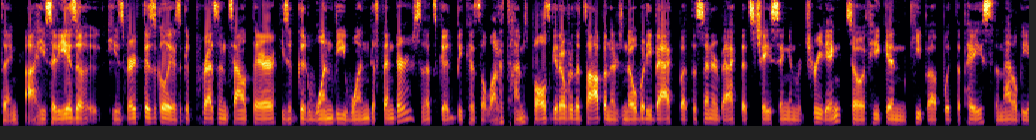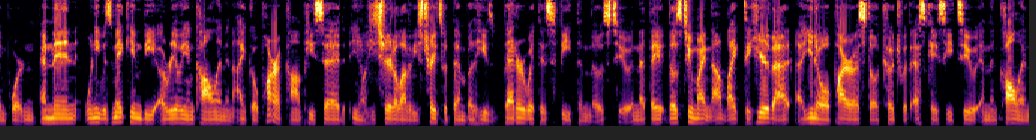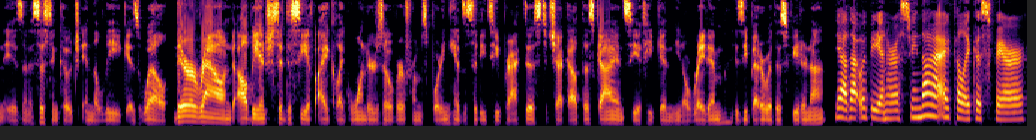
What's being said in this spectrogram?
thing. Uh, he said he is a, he is very physical. He has a good presence out there. He's a good 1v1 defender. So that's good because a lot of times balls get over the top and there's nobody back but the center back that's chasing and retreating. So if he can keep up with the pace, then that'll be important. And then when he was making the Aurélien Collin and Ike Opara comp, he said, you know, he shared a lot of these traits with them, but he's better with his feet than those two. And that they, those two might not like to hear that. Uh, you know, Opara is still a coach with SKC2, and then Collin is an assistant coach in the league as well. They're around. I'll be interested to see if Ike like wanders over from Sporting Kansas City to practice to check out this guy and see if he can, you know, rate him. Is he better with his feet or not? Yeah, that would be interesting. That I feel like is fair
